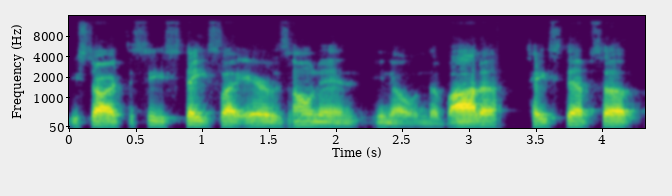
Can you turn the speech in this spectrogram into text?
You start to see states like Arizona and you know Nevada take steps up.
